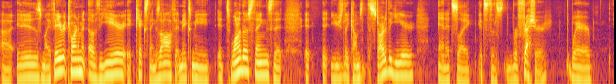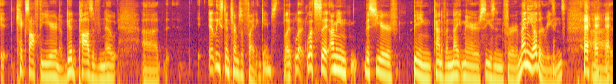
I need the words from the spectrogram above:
Uh, it is my favorite tournament of the year. It kicks things off. It makes me. It's one of those things that it it usually comes at the start of the year, and it's like it's this refresher where it kicks off the year in a good positive note. Uh, at least in terms of fighting games. Like let, let's say, I mean, this year being kind of a nightmare season for many other reasons, uh,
